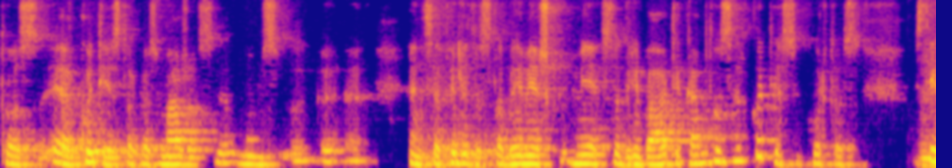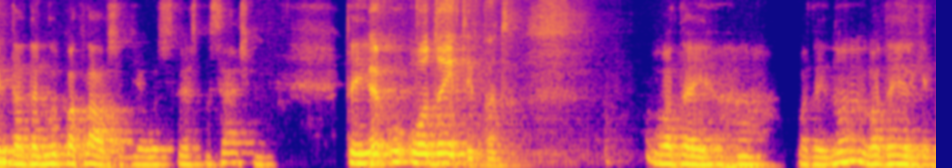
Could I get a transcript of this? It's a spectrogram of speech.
tos erkutės tokios mažos, mums encefalitus labai mėgstu grybauti, kam tos erkutės sukurtos. Vis tiek dar dangų paklausiu, Dievas turės pasiaiškinti. Tai, ir uodai taip pat. Uodai, aha, uodai, nu, uodai irgi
